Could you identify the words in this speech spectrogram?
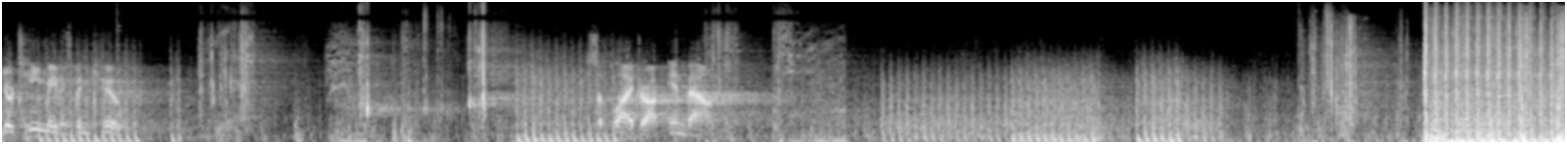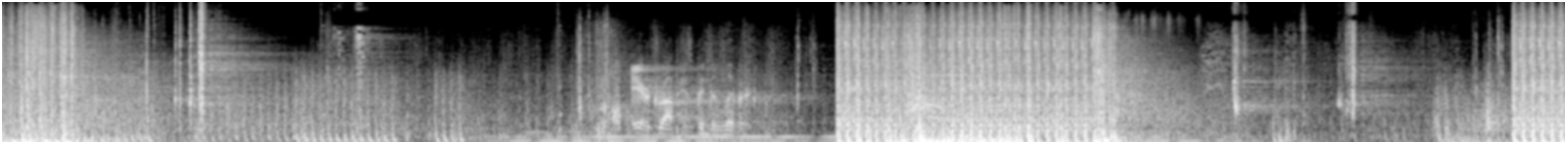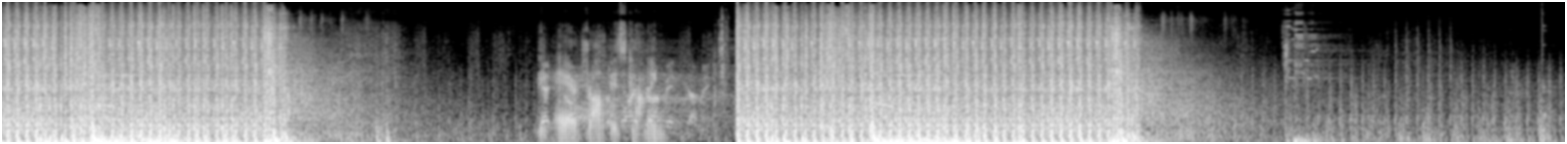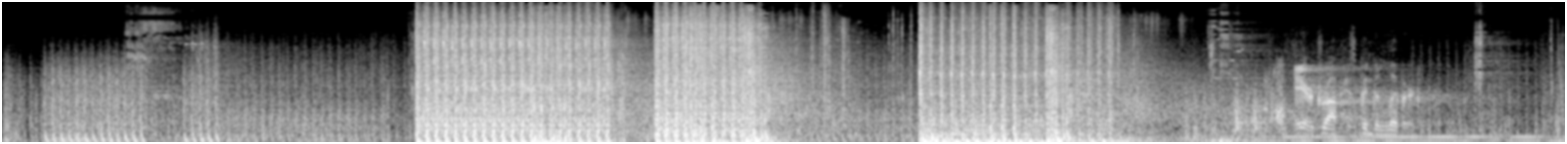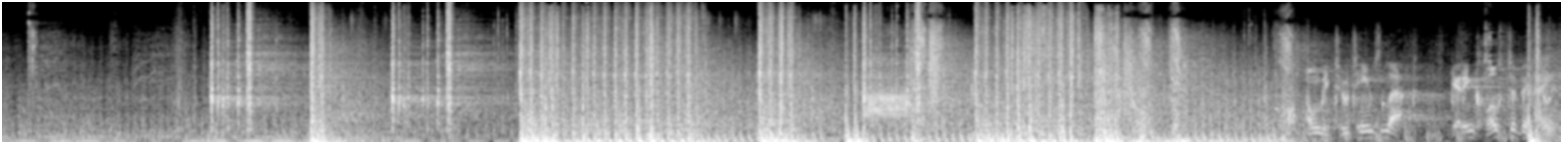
Your teammate has been killed. Supply drop inbound. Airdrop has been delivered. The is coming. Airdrop has been delivered. Teams left, getting close to victory.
